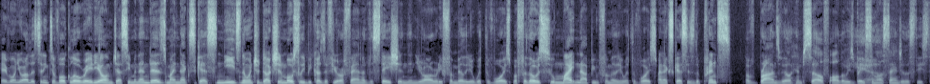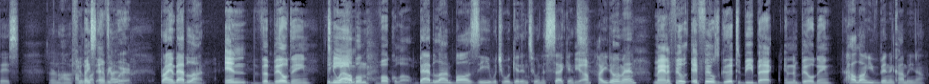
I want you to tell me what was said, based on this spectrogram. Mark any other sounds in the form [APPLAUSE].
Hey everyone, you are listening to Vocalo Radio. I'm Jesse Menendez. My next guest needs no introduction, mostly because if you're a fan of the station, then you're already familiar with the voice. But for those who might not be familiar with the voice, my next guest is the Prince of Bronzeville himself, although he's based in Los Angeles these days. I don't know how I feel I'm based about that title. everywhere. Brian Babylon, In the building. The new album. Vocalo. Babylon Ball Z, which we'll get into in a second. Yep. How you doing, man? Man, it feels it feels good to be back in the building. How long you've been in comedy now?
